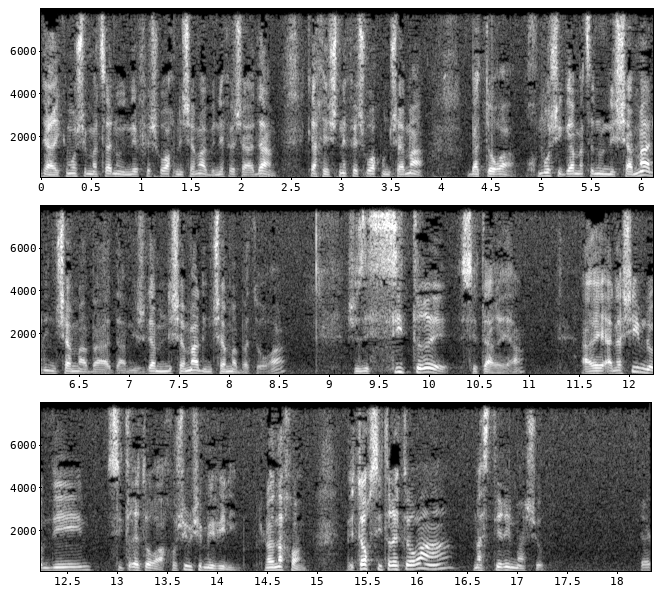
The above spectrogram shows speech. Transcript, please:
והרי כמו שמצאנו נפש רוח נשמה בנפש האדם, כך יש נפש רוח ונשמה בתורה, וכמו שגם מצאנו נשמה לנשמה באדם, יש גם נשמה לנשמה בתורה, שזה סתרי סתריה. הרי אנשים לומדים סתרי תורה, חושבים שמבינים. לא נכון. בתוך סתרי תורה מסתירים משהו. כן?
